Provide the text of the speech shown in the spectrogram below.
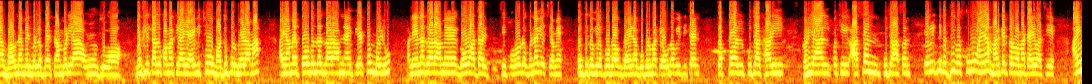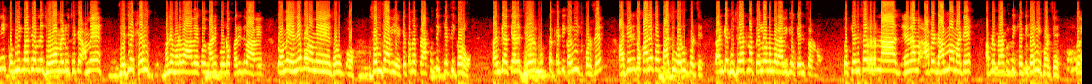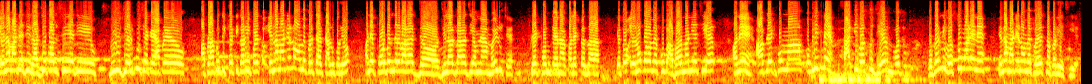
નામ ભાવનાબેન વલ્લભભાઈ ત્રાંબડિયા, હું વંથલી તાલુકામાંથી અહીંયા આવી છું, માધુપુર મેળામાં. અહીંયા અમે પોરબંદર દ્વારા અમને અહીં પ્લેટફોર્મ મળ્યું અને એના દ્વારા અમે ગૌ આધારિત જે પ્રોડક્ટ બનાવીએ છીએ, અમે પંચગવ્ય પ્રોડક્ટ ગાયના ગોબરમાંથી અવનવી ડિઝાઇન ચપ્પલ, પૂજા થાળી, ઘડિયાળ, પછી આસન, પૂજા આસન, એવી રીતની બધી વસ્તુનું અહીંયા માર્કેટ કરવા માટે આવ્યા છીએ. અહીંની પબ્લિકમાંથી અમને જોવા મળ્યું છે કે અમે જે જે ખેડૂત મને મળવા આવે, કોઈ મારી પ્રોડક્ટ ખરીદવા આવે તો અમે એને પણ અમે થોડુંક સમજાવીએ કે તમે પ્રાકૃતિક ખેતી કરો. કારણ કે અત્યારે ઝેર મુક્ત ખેતી કરવી જ પડશે. આજે તો કાલે પણ પાછું વળવું પડશે. કારણ કે ગુજરાતમાં પહેલો નંબર આવી ગયો કેન્સરનો. તો કેન્સરના, એના આપણે ડામવા માટે આપણે પ્રાકૃતિક ખેતી કરવી પડશે. તો એના માટે જે રાજ્યપાલશ્રીએ જે બીડું ઝેડપું છે કે આપણે આ પ્રાકૃતિક ખેતી કરવી પડે, તો એના માટેનો અમે પ્રચાર ચાલુ કર્યો. અને પોરબંદર વાળા જિલ્લા દ્વારા જે અમને આ મળ્યું છે, પ્લેટફોર્મ કે એના કલેક્ટર દ્વારા કે તો એનો પણ અમે ખૂબ આભાર માનીએ છીએ. અને આ પ્લેટફોર્મમાં પબ્લિકને સાચી વસ્તુ ઝેર વગરની વસ્તુ મળે ને એના માટેનો અમે પ્રયત્ન કરીએ છીએ.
